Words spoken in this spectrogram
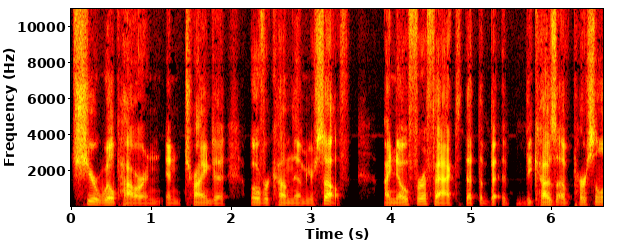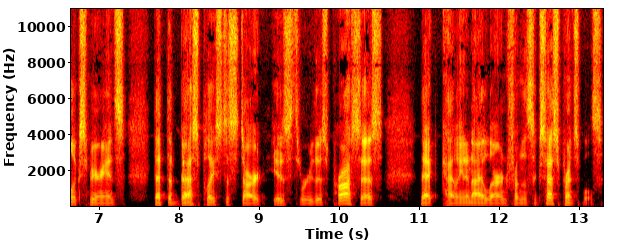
sheer willpower and, and trying to overcome them yourself. I know for a fact that the uh, because of personal experience that the best place to start is through this process that Kylene and I learned from the success principles.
